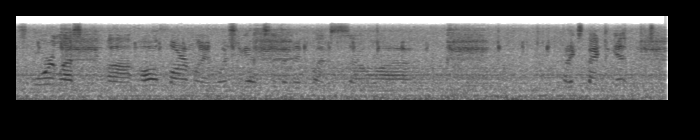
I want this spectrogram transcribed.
It's more or less uh, all farmland once you get to the Midwest. So uh, I expect to get to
